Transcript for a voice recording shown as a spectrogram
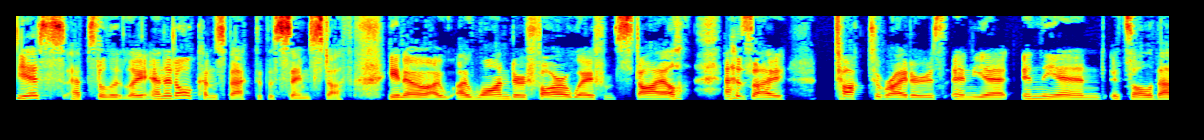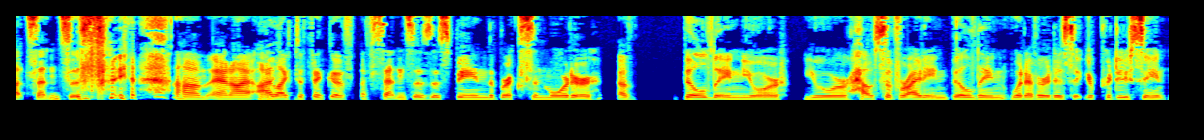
Yes, absolutely. And it all comes back to the same stuff. You know, I, I wander far away from style as I talk to writers and yet in the end it's all about sentences um, and I, right. I, like to think of, of sentences as being the bricks and mortar of building your your house of writing building whatever it is that you're producing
